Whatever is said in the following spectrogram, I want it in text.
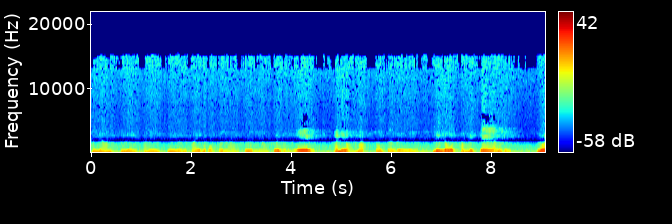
พยายามเขียนไปเขียนไปมันก็ก็งามขึ้นงามขึ้นมันเอง อันนี้หรอมักต้องเจริญนิโรธทำให้แจ้งเลยเมื่อ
